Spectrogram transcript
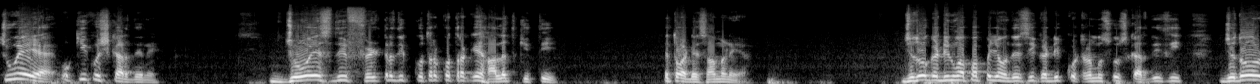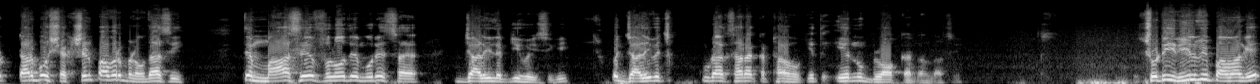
ਚੂਹੇ ਹੈ, ਉਹ ਕੀ ਕੁਛ ਕਰਦੇ ਨੇ? ਜੋ ਇਸ ਦੀ ਫਿਲਟਰ ਦੀ ਕੁਤਰ ਕੁਤਰ ਕੇ ਹਾਲਤ ਕੀਤੀ, ਇਹ ਤੁਹਾਡੇ ਸਾਹਮਣੇ ਆ। ਜਦੋਂ ਗੱਡੀ ਨੂੰ ਆਪਾਂ ਭਜਾਉਂਦੇ ਸੀ, ਗੱਡੀ ਘੁੱਟਣ ਮਹਿਸੂਸ ਕਰਦੀ ਸੀ। ਜਦੋਂ ਟਰਬੋ ਸੈਕਸ਼ਨ ਪਾਵਰ ਬਣਾਉਂਦਾ ਸੀ, ਤੇ ਮਾਸੇ ਫਲੋ ਦੇ ਮੂਰੇ ਜਾਲੀ ਲੱਗੀ ਹੋਈ ਸੀਗੀ। ਉਹ ਜਾਲੀ ਵਿੱਚ ਕੂੜਾ ਸਾਰਾ ਇਕੱਠਾ ਹੋ ਕੇ ਤੇ 에ਅਰ ਨੂੰ ਬਲੌਕ ਕਰ ਦਿੰਦਾ ਸੀ। ਛੋਟੀ ਰੀਲ ਵੀ ਪਾਵਾਂਗੇ,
